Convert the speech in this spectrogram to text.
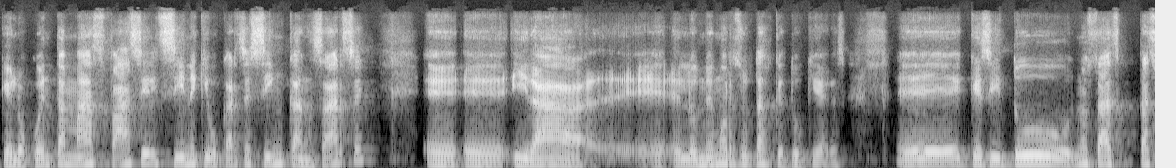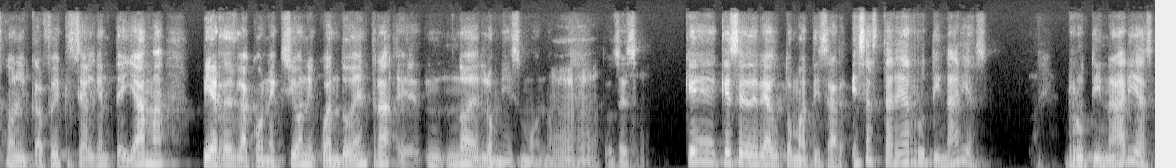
que lo cuenta más fácil, sin equivocarse, sin cansarse, eh, eh, y da eh, los mismos resultados que tú quieres. que si tú no estás, estás con el café, que si alguien te llama, pierdes la conexión y cuando entra, no es lo mismo, ¿no? Entonces, ¿qué, ¿qué se debe automatizar? Esas tareas rutinarias rutinarias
